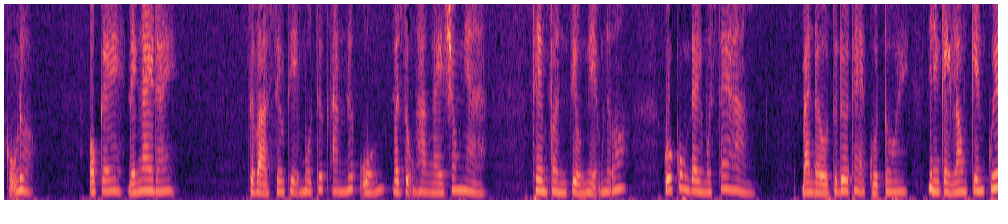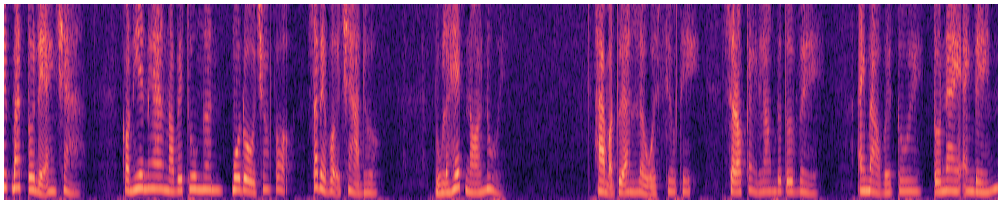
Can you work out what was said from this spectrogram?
cũng được. Ok, đến ngay đây. Tôi vào siêu thị mua thức ăn, nước uống Vật dụng hàng ngày trong nhà. Thêm phần tiểu niệm nữa. Cuối cùng đầy một xe hàng. Ban đầu tôi đưa thẻ của tôi, Nhưng Cảnh Long kiên quyết bắt tôi để anh trả. Còn hiên ngang nói với Thu Ngân, Mua đồ cho vợ, Sao để vợ trả được? Đúng là hết nói nổi. Hai bọn tôi ăn lẩu ở siêu thị. Sau đó Cảnh Long đưa tôi về. Anh bảo với tôi, Tối nay anh đến.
